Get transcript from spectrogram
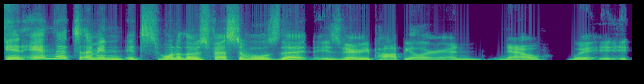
And and that's I mean it's one of those festivals that is very popular and now it, it-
